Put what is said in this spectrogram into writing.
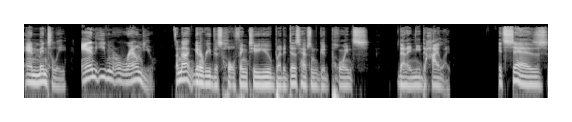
and mentally, and even around you. I'm not going to read this whole thing to you, but it does have some good points that I need to highlight. It says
